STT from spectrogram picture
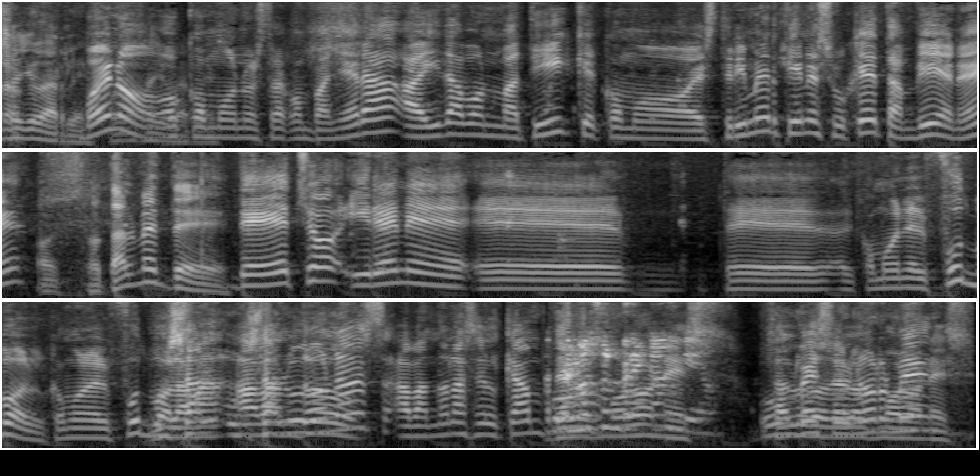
Claro. ayudarle. Bueno, podemos o como nuestra compañera Aida Bonmatí, que como streamer tiene su qué también, ¿eh? Oh, Totalmente. De hecho, Irene, eh, te- como en el fútbol, como en el fútbol, Un sal- aba- un saludo abandonas, abandonas el campo. De un los molones. recambio. Un beso enorme. molones.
